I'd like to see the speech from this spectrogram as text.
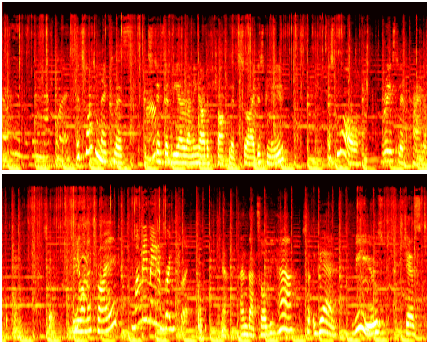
a really little necklace. It's not a necklace. It's Huh? just that we are running out of chocolate. So I just made a small bracelet kind of a thing. So do you want to try it? Mommy made a bracelet. Yeah. And that's all we have. So again, we used just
